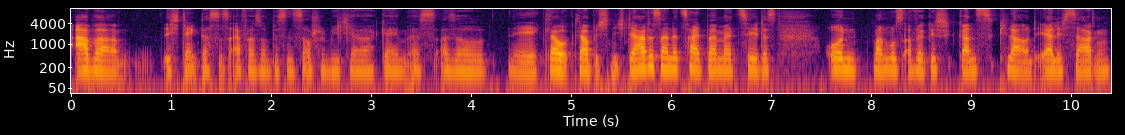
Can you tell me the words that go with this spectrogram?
Aber ich denke, dass das einfach so ein bisschen Social Media Game ist. Also, nee, glaube glaub ich nicht. Der hatte seine Zeit bei Mercedes und man muss auch wirklich ganz klar und ehrlich sagen,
